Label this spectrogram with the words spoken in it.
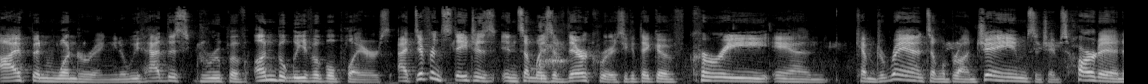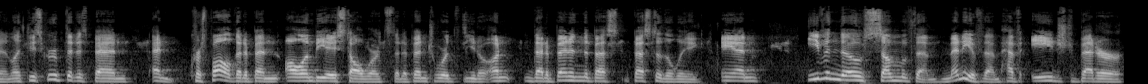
I've been wondering. You know, we've had this group of unbelievable players at different stages in some ways of their careers. You could think of Curry and Kevin Durant and LeBron James and James Harden and like this group that has been and Chris Paul that have been all NBA stalwarts that have been towards you know un, that have been in the best best of the league. And even though some of them many of them have aged better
